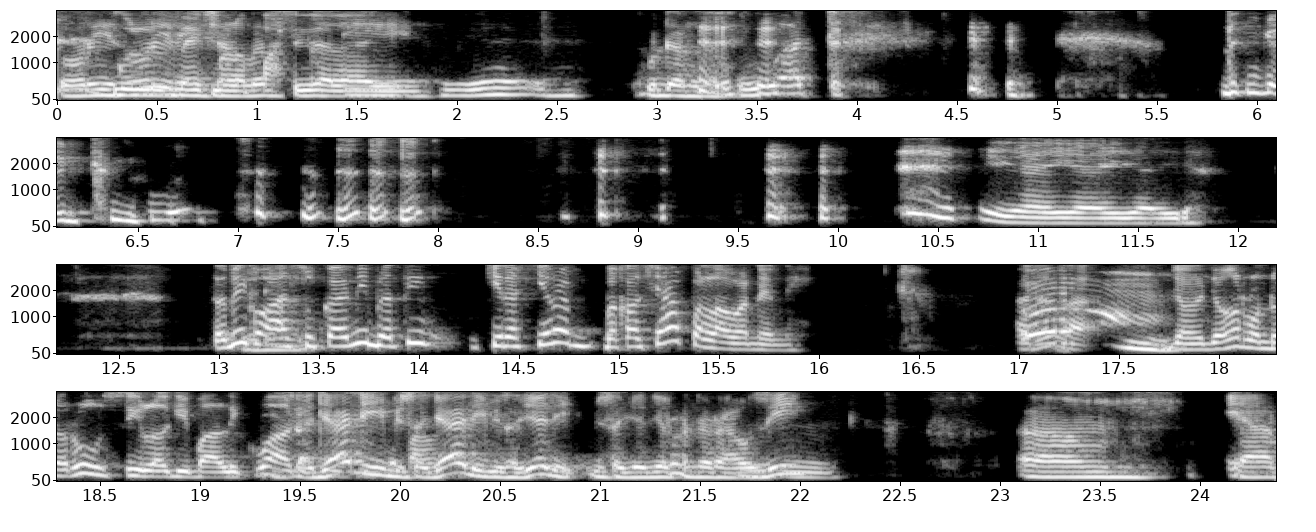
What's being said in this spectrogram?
Sorry gue sorry lebih nih baik Charlotte, melepas juga lagi. Iya. udah nggak kuat. Dan gak kuat. Iya iya iya iya. Tapi kok Jadi- Asuka ini berarti kira-kira bakal siapa lawannya nih ada nggak Hmm, jangan-jangan Ronda Rousey lagi balik. Wah bisa jadi bisa jadi bisa jadi bisa jadi Ronda Rousey. Hmm. Em, ya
